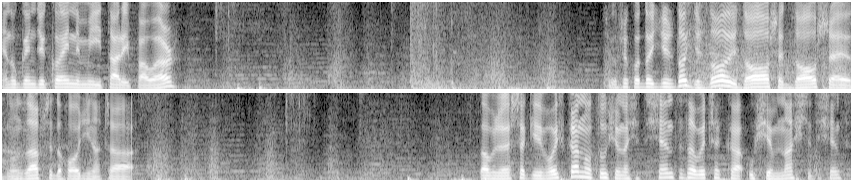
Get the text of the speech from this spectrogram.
Niedługo będzie kolejny military power. Szybko, szybko dojdziesz, dojdziesz, doj, doszedł, doszedł, no zawsze dochodzi na czas. Dobrze, jeszcze jakieś wojska? No tu 18 tysięcy sobie czeka, 18 tysięcy,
